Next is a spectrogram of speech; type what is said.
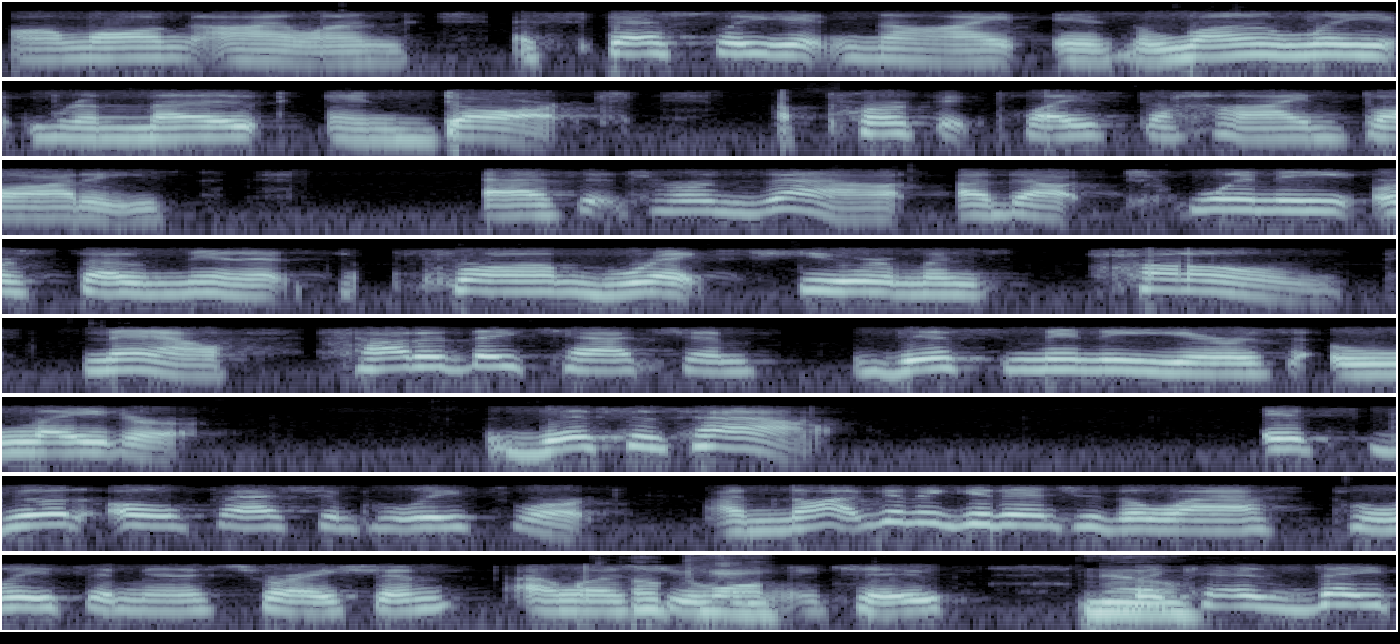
on Long Island, especially at night, is lonely, remote, and dark. A perfect place to hide bodies. As it turns out, about 20 or so minutes from Rex Heuermann's home. Now, how did they catch him this many years later? This is how. It's good old fashioned police work. I'm not going to get into the last police administration unless you want me to, No. because they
